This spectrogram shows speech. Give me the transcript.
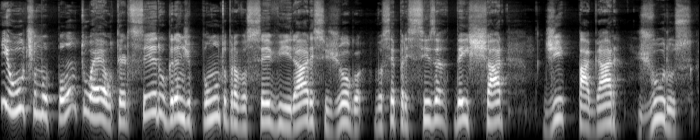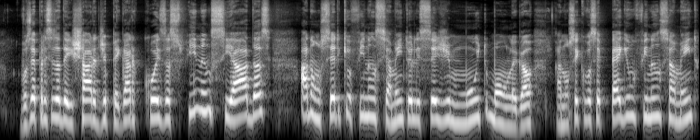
E o último ponto é o terceiro grande ponto para você virar esse jogo. Você precisa deixar de pagar juros. Você precisa deixar de pegar coisas financiadas, a não ser que o financiamento ele seja muito bom, legal? A não ser que você pegue um financiamento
